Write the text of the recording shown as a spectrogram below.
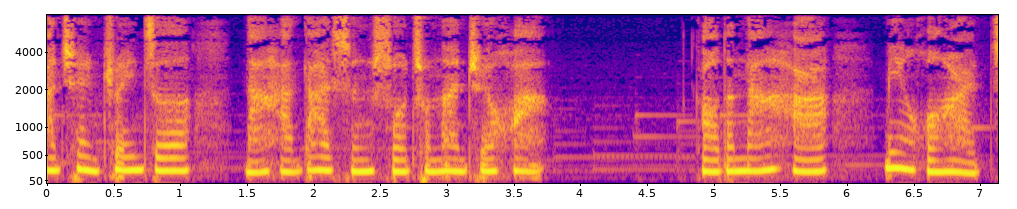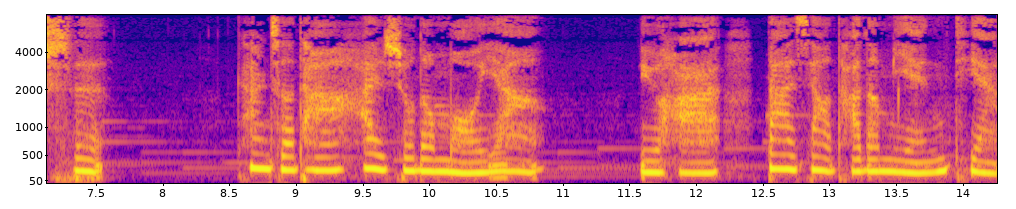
他却追着男孩大声说出那句话，搞得男孩面红耳赤。看着他害羞的模样，女孩大笑他的腼腆。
